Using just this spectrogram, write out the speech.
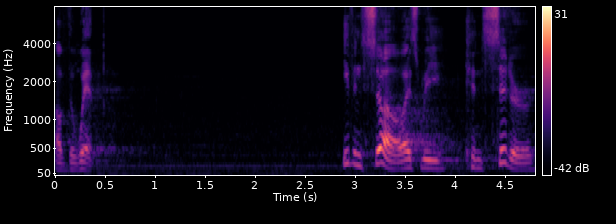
of the whip. Even so, as we consider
